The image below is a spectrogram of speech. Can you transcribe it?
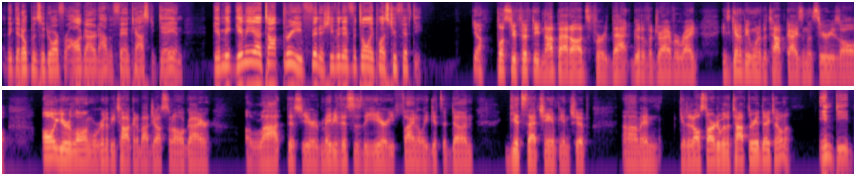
I think that opens the door for Allgaier to have a fantastic day and give me give me a top three finish, even if it's only plus 250. Yeah, plus 250, not bad odds for that good of a driver, right? He's going to be one of the top guys in the series all all year long. We're going to be talking about Justin Allgaier a lot this year. Maybe this is the year he finally gets it done, gets that championship, um, and get it all started with a top three at Daytona. Indeed.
